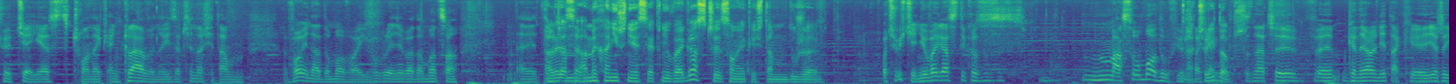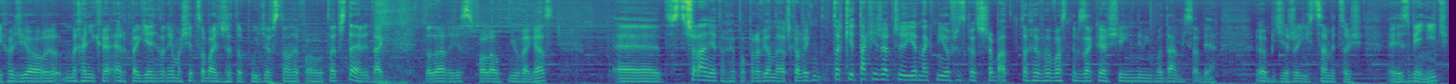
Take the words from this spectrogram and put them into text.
krycie jest członek enklawy, no i zaczyna się tam wojna domowa i w ogóle nie wiadomo co. E, tymczasem... Ale a mechanicznie jest jak New Vegas, czy są jakieś tam duże Oczywiście, New Vegas tylko z, z masą modów już. No, tak czyli dobrze. To znaczy, generalnie tak, jeżeli chodzi o mechanikę RPG, to nie ma się co bać, że to pójdzie w stronę Fallouta 4, tak? To dalej jest Fallout New Vegas. E, strzelanie trochę poprawione, aczkolwiek takie, takie rzeczy jednak mimo wszystko trzeba trochę we własnym zakresie innymi modami sobie robić, jeżeli chcemy coś e, zmienić,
